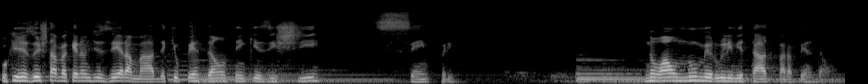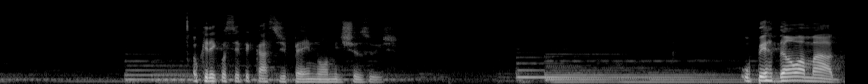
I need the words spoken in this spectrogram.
O que Jesus estava querendo dizer, amada, é que o perdão tem que existir sempre. Não há um número limitado para perdão. Eu queria que você ficasse de pé em nome de Jesus. O perdão, amado,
